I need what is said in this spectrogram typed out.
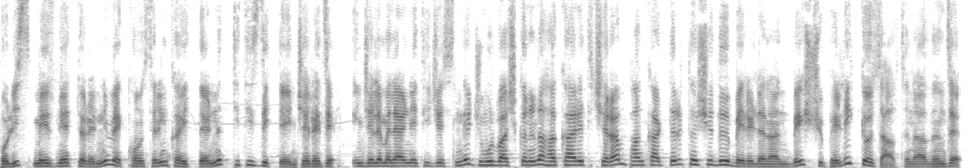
Polis mezuniyet törenini ve konserin kayıtlarını titizlikle inceledi. İncelemeler neticesinde Cumhurbaşkanı'na hakaret içeren pankartları taşıdığı belirlenen 5 şüpheli gözaltına alındı.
